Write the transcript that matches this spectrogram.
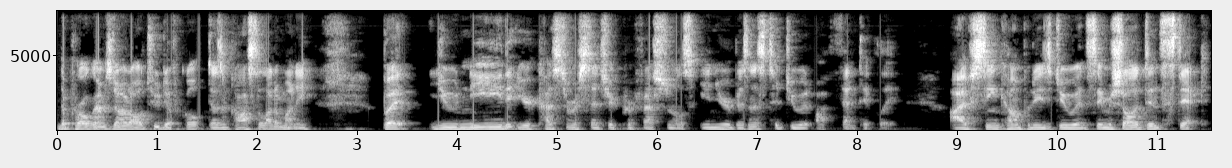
the program's not all too difficult. Doesn't cost a lot of money but you need your customer centric professionals in your business to do it authentically. I've seen companies do it and say, Michel, it didn't stick.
